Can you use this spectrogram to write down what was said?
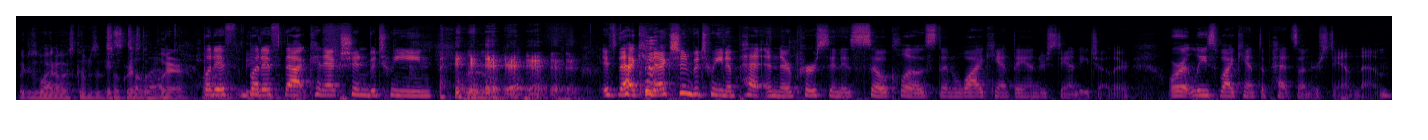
which is why it always comes in so crystal telep- clear. But if but if that connection between if that connection between a pet and their person is so close, then why can't they understand each other? Or at least why can't the pets understand them?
